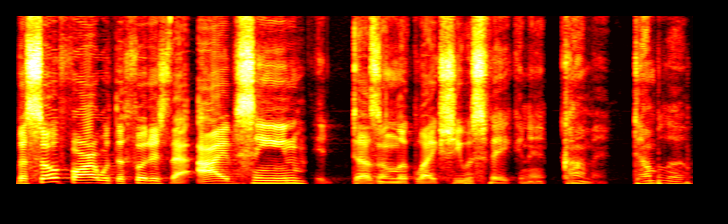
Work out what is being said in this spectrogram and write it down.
But so far with the footage that I've seen, it doesn't look like she was faking it. Comment down below.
